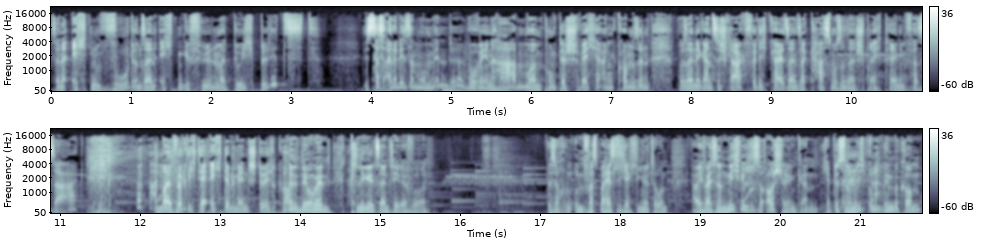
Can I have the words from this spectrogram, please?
seiner echten Wut und seinen echten Gefühlen mal durchblitzt? Ist das einer dieser Momente, wo wir ihn haben, wo wir am Punkt der Schwäche angekommen sind, wo seine ganze Schlagfertigkeit, sein Sarkasmus und sein Sprechtraining versagt? wo mal wirklich der echte Mensch Und durchkommt? in dem Moment klingelt sein Telefon. Das ist auch ein unfassbar hässlicher Klingelton. Aber ich weiß noch nicht, wie ich das so ausstellen kann. Ich habe das noch nicht um hinbekommen,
